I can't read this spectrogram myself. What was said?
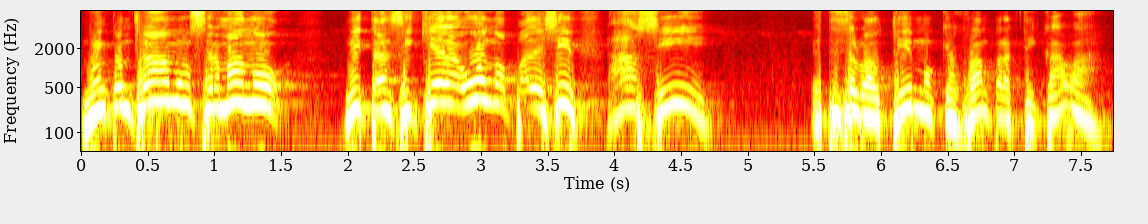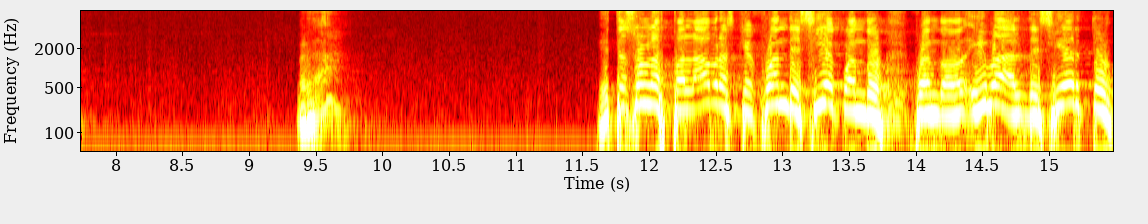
No encontramos, hermano, ni tan siquiera uno para decir, ah, sí, este es el bautismo que Juan practicaba. ¿Verdad? Estas son las palabras que Juan decía cuando, cuando iba al desierto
